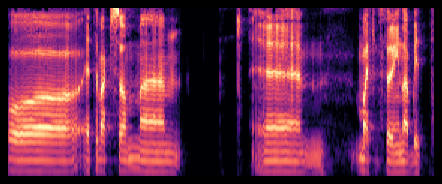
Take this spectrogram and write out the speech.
Og etter hvert som markedsføringen har blitt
